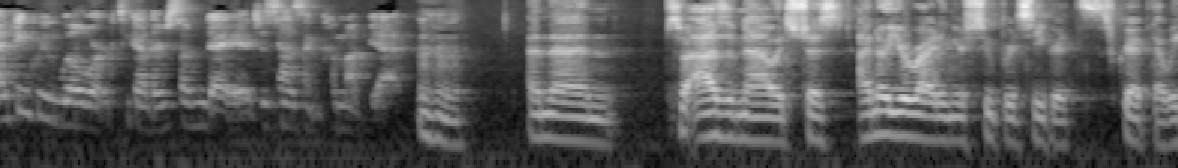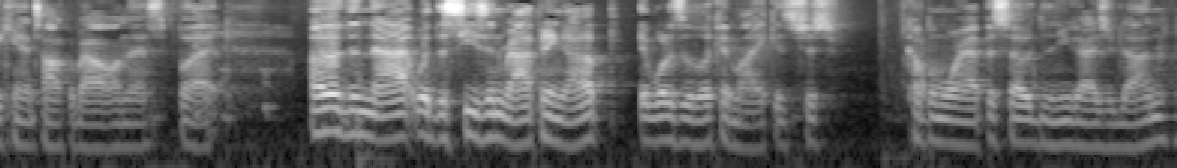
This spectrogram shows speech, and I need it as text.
I think we will work together someday. It just hasn't come up yet. Mm-hmm. And then, so as of now, it's just I know you're writing your super secret script that we can't talk about on this, but other than that, with the season wrapping up, it, what is it looking like? It's just a couple more episodes, and then you guys are done.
